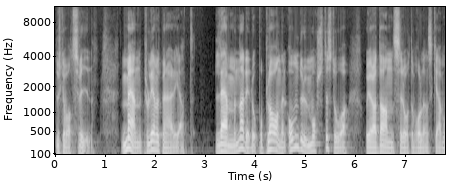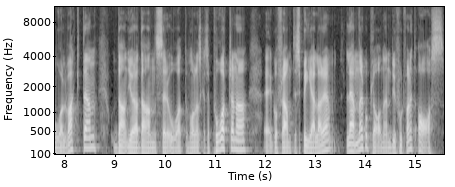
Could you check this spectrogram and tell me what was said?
Du ska vara ett svin. Men problemet med det här är att lämna det då på planen. Om du måste stå och göra danser åt den holländska målvakten, dan- göra danser åt de holländska supportrarna, eh, gå fram till spelare. Lämna det på planen, du är fortfarande ett as.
